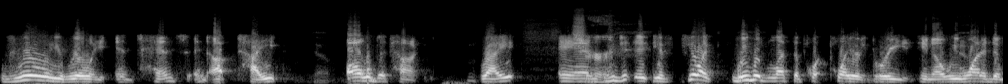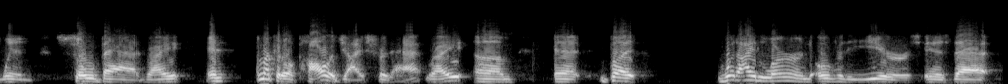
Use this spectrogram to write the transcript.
really, really intense and uptight Yep. all the time, right? And Sure. it, you feel like we wouldn't let the players breathe. You know, we Yeah. wanted to win so bad, right? And I'm not going to apologize for that, right? Um, uh, but what I learned over the years is that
